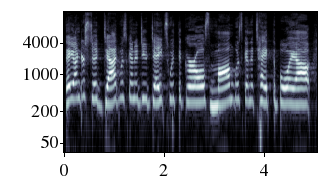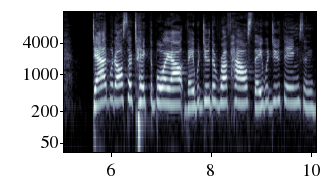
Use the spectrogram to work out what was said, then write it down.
They understood dad was going to do dates with the girls, mom was going to take the boy out. Dad would also take the boy out. They would do the rough house. They would do things and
